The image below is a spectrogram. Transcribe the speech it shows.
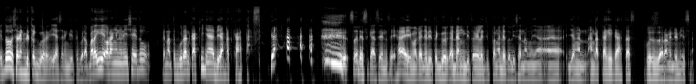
itu sering ditegur iya sering ditegur. Apalagi orang Indonesia itu kena teguran kakinya diangkat ke atas. So, sensei. Hai makanya ditegur. Kadang di toilet Jepang ada tulisan namanya eh, jangan angkat kaki ke atas khusus orang Indonesia.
